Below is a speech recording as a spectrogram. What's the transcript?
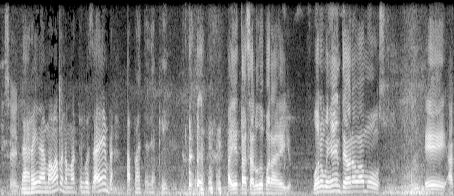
Giselle. la reina de mamá, pero nomás tengo esa hembra, aparte de aquí. Ahí está, saludos para ellos. Bueno, mi gente, ahora vamos eh, a,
